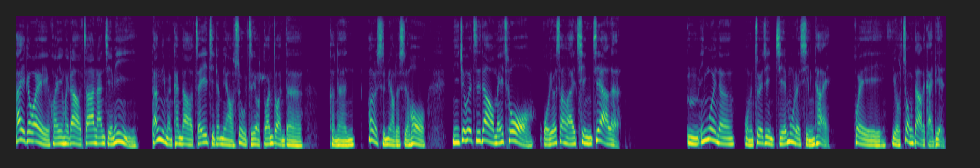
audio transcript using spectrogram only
嗨，各位，欢迎回到《渣男解密》。当你们看到这一集的秒数只有短短的可能二十秒的时候，你就会知道，没错，我又上来请假了。嗯，因为呢，我们最近节目的形态会有重大的改变，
